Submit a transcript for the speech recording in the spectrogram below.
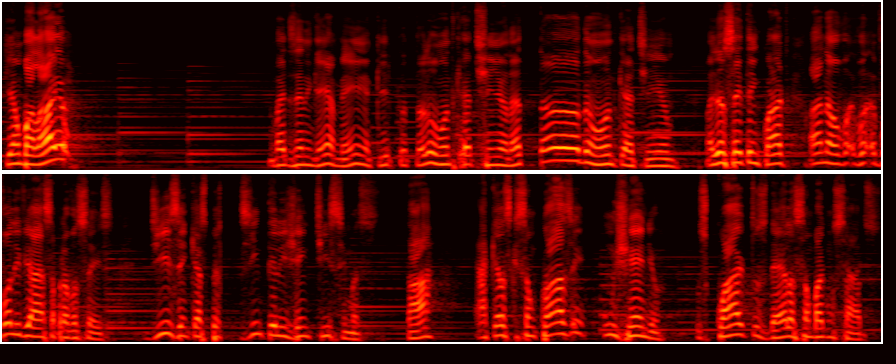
que é um balaio. Não vai dizer ninguém amém aqui, ficou todo mundo quietinho, né? Todo mundo quietinho. Mas eu sei que tem quarto. Ah, não, vou, vou aliviar essa para vocês. Dizem que as pessoas inteligentíssimas, tá? Aquelas que são quase um gênio, os quartos delas são bagunçados.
